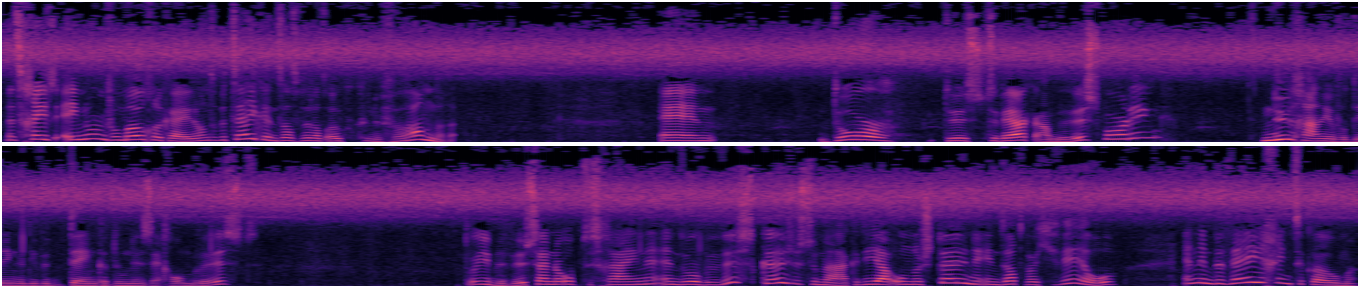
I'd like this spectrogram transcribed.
Het geeft enorm veel mogelijkheden, want het betekent dat we dat ook kunnen veranderen. En door dus te werken aan bewustwording, nu gaan heel veel dingen die we denken, doen en zeggen onbewust. Door je bewustzijn erop te schijnen en door bewust keuzes te maken die jou ondersteunen in dat wat je wil. En in beweging te komen.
